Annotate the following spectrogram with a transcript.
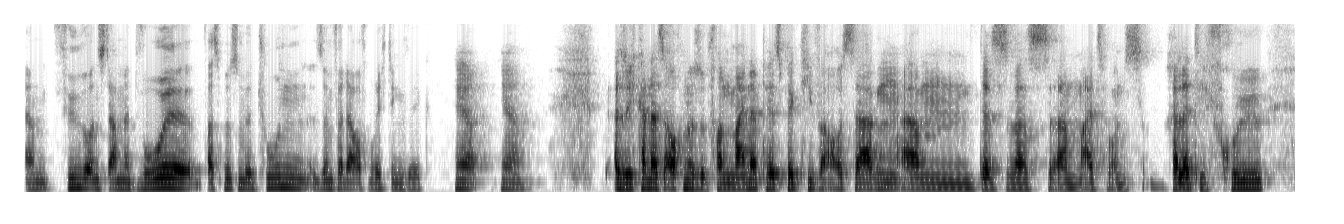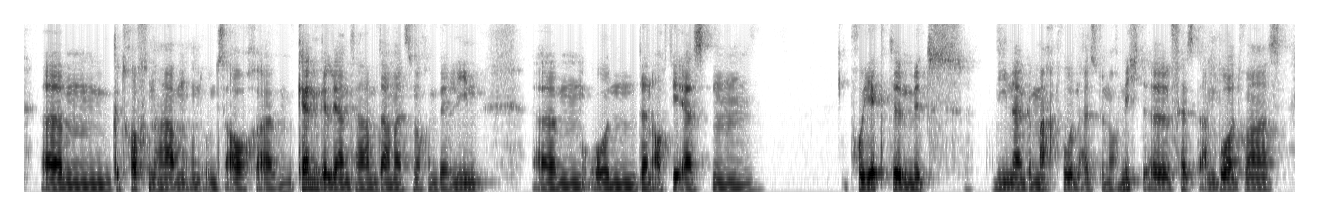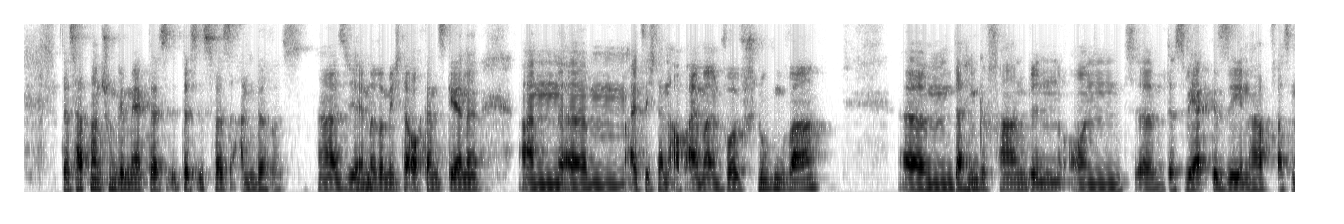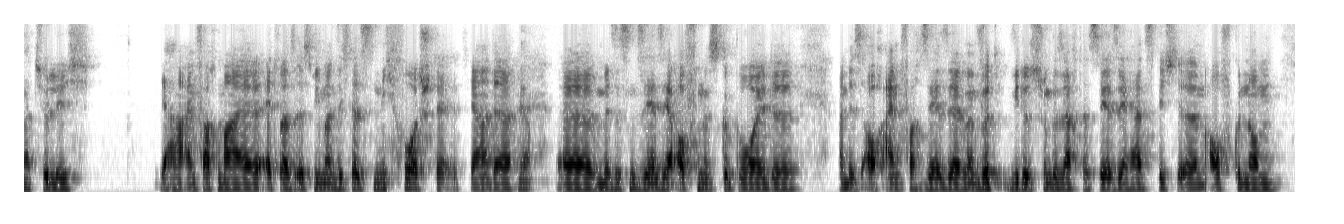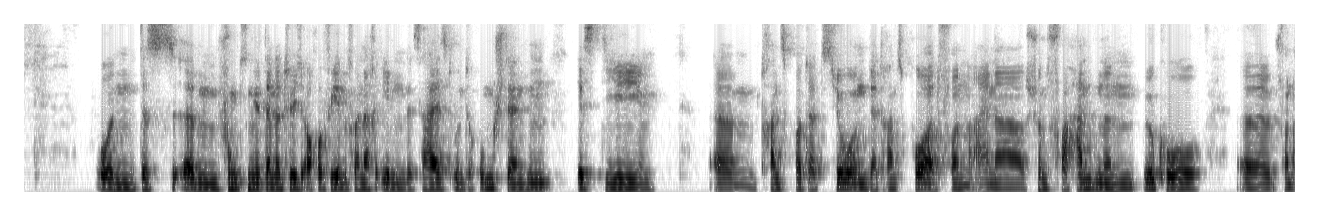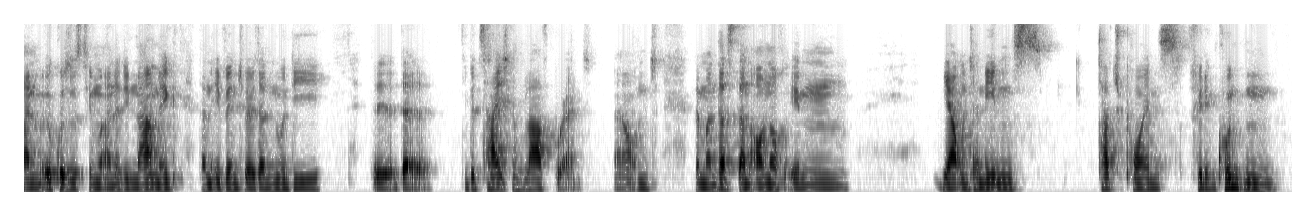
ähm, fühlen wir uns damit wohl, was müssen wir tun, sind wir da auf dem richtigen Weg. Ja, ja. Also ich kann das auch nur so von meiner Perspektive aus sagen, ähm, das, was, ähm, als wir uns relativ früh ähm, getroffen haben und uns auch ähm, kennengelernt haben, damals noch in Berlin ähm, und dann auch die ersten Projekte mit Dina gemacht wurden, als du noch nicht äh, fest an Bord warst. Das hat man schon gemerkt, dass, das ist was anderes. Ja, also ich mhm. erinnere mich da auch ganz gerne an, ähm, als ich dann auch einmal in Wolfschlugen war, ähm, dahin gefahren bin und ähm, das Werk gesehen habe, was natürlich ja einfach mal etwas ist, wie man sich das nicht vorstellt. Ja, da, ja. Ähm, es ist ein sehr, sehr offenes Gebäude. Man ist auch einfach sehr, sehr, man wird, wie du es schon gesagt hast, sehr, sehr herzlich ähm, aufgenommen. Und das ähm, funktioniert dann natürlich auch auf jeden Fall nach innen. Das heißt, unter Umständen ist die ähm, Transportation, der Transport von einer schon vorhandenen Öko, äh, von einem Ökosystem und einer Dynamik dann eventuell dann nur die, die, die Bezeichnung Love Brand. Ja, und wenn man das dann auch noch in ja, Unternehmens-Touchpoints für den Kunden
